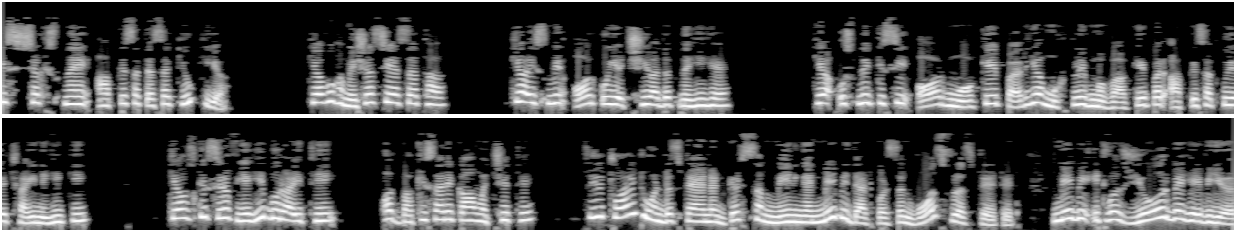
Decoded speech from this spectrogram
کس شخص نے آپ کے ساتھ ایسا کیوں کیا وہ ہمیشہ سے ایسا تھا کیا اس میں اور کوئی اچھی عادت نہیں ہے کیا اس نے کسی اور موقع پر یا مختلف مواقع پر آپ کے ساتھ کوئی اچھائی نہیں کی کیا اس کی صرف یہی برائی تھی اور باقی سارے کام اچھے تھے so you try to understand and get some meaning and maybe that person was frustrated maybe it was your behaviour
